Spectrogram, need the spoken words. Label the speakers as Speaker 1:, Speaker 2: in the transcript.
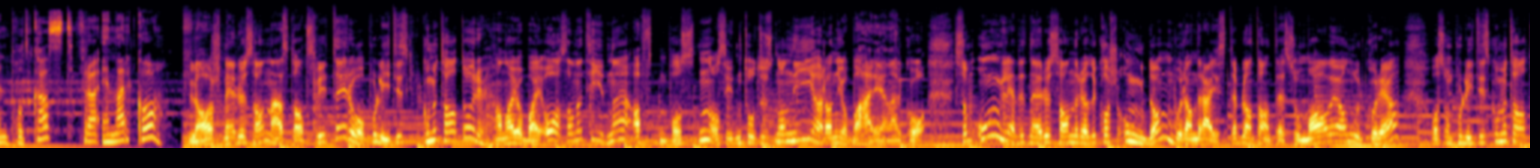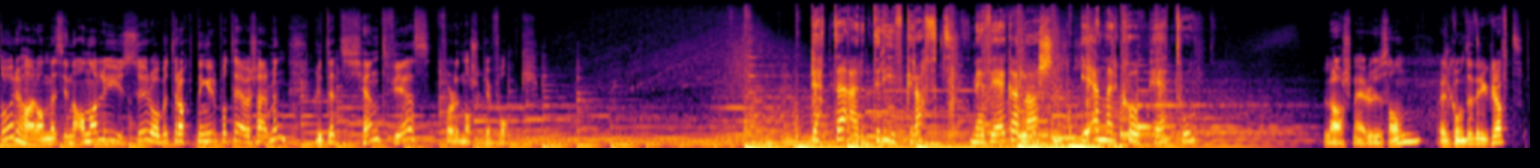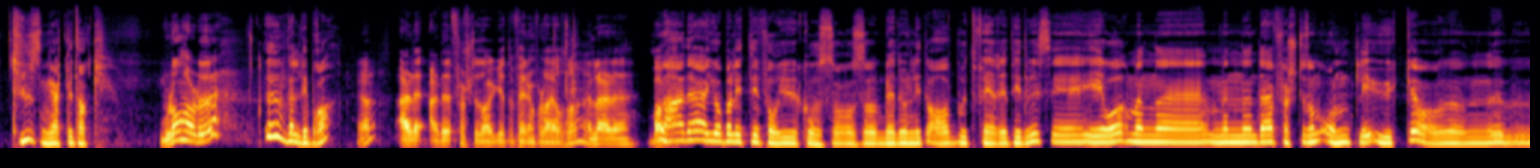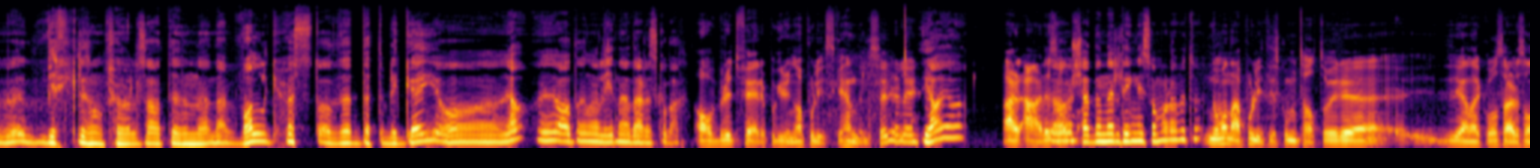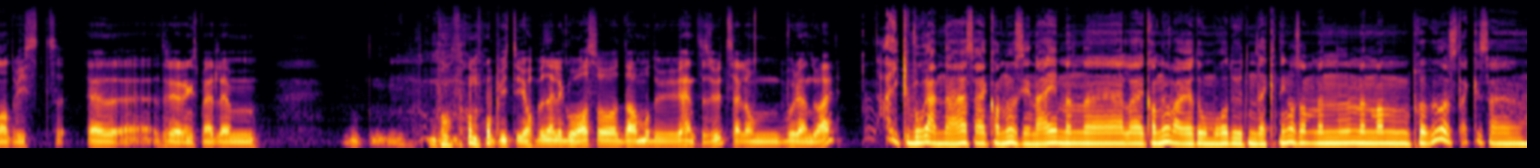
Speaker 1: en podkast fra NRK.
Speaker 2: Lars Nehru Sand er statsviter og politisk kommentator. Han har jobba i Åsane Tidende, Aftenposten, og siden 2009 har han jobba her i NRK. Som ung ledet Nehru Sand Røde Kors Ungdom, hvor han reiste bl.a. til Somalia og Nord-Korea. Og som politisk kommentator har han med sine analyser og betraktninger på TV-skjermen blitt et kjent fjes for det norske folk.
Speaker 1: Dette er Drivkraft med Vegard Larsen i NRK P2.
Speaker 2: Lars Nehru Sand, velkommen til Drivkraft.
Speaker 3: Tusen hjertelig takk.
Speaker 2: Hvordan har du det?
Speaker 3: Veldig bra.
Speaker 2: Ja. Er, det, er det første dag etter ferien for deg også? Eller er det bare...
Speaker 3: Nei, det, Jeg jobba litt i forrige uke også, og så ble det jo en litt avbrutt ferie tidvis i, i år. Men, eh, men det er første sånn ordentlig uke, og eh, virkelig sånn følelse av at det, er valghøst, og det, dette blir gøy. Og ja, adrenalin er der det skal være.
Speaker 2: Avbrutt ferie pga. politiske hendelser, eller?
Speaker 3: Ja, ja.
Speaker 2: Er, er det
Speaker 3: Det har
Speaker 2: sånn?
Speaker 3: skjedd en del ting i sommer, da, vet du.
Speaker 2: Når man er politisk kommentator eh, i NRK, så er det sånn at hvis eh, et regjeringsmedlem må, må bytte jobben eller gå av, så da må du hentes ut, selv om hvor enn du er?
Speaker 3: Nei, Ikke hvor enn jeg er, så jeg kan jo si nei, men, eh, eller jeg kan jo være i et område uten dekning og sånn, men, men man prøver jo å strekke seg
